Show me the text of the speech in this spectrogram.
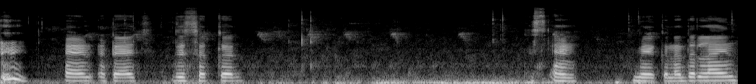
and attach this circle this end. Make another line.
